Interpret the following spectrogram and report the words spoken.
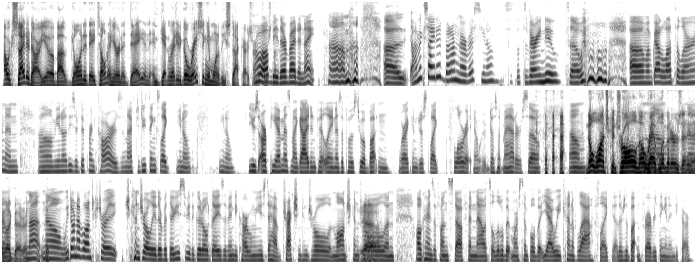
How excited are you about going to Daytona here in a day and, and getting ready to go racing in one of these stock cars? For oh, I'll be time? there by tonight. Um, uh, I'm excited, but I'm nervous. You know, it's, it's very new, so um, I've got a lot to learn, and um, you know, these are different cars, and I have to do things like you know, f- you know, use RPM as my guide in pit lane as opposed to a button where I can just like floor it. No, it doesn't matter. So, um, No launch control, no, rev limiters, anything no, like that, right? Not no, we don't have launch control control either. But there used to be the good old days of IndyCar when we used to have traction control and launch control and all kinds of fun stuff. And now it's a little bit more simple. But yeah, we kind of laugh like uh, there's a button for everything in IndyCar.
